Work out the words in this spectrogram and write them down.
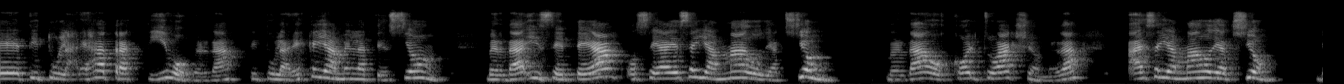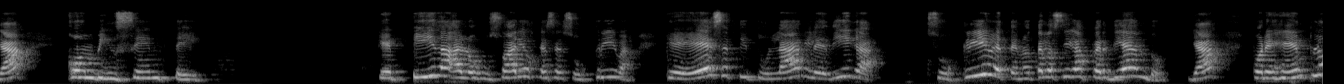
eh, titulares atractivos, ¿verdad? Titulares que llamen la atención ¿verdad? Y CTA, o sea, ese llamado de acción, ¿verdad? O call to action, ¿verdad? A ese llamado de acción, ¿ya? Convincente. Que pida a los usuarios que se suscriban, que ese titular le diga, suscríbete, no te lo sigas perdiendo, ¿ya? Por ejemplo,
